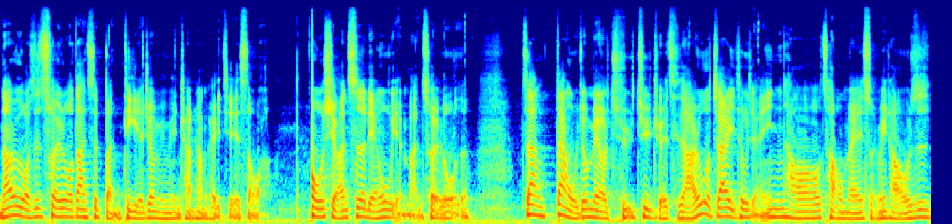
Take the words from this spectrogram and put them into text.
然后如果是脆弱但是本地的，就勉勉强强可以接受了。我喜欢吃的莲雾也蛮脆弱的，这样但我就没有去拒绝吃它。如果家里出现樱桃、草莓、水蜜桃，我是。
